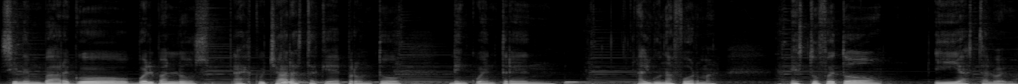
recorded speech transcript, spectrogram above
Sin embargo, vuélvanlos a escuchar hasta que de pronto le encuentren alguna forma. Esto fue todo y hasta luego.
